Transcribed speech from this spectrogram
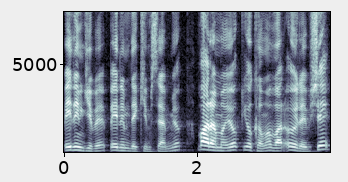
benim gibi benim de kimsem yok. Var ama yok yok ama var öyle bir şey.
